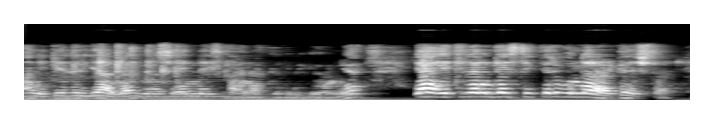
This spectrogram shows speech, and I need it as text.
hani gelir gelmez burası endeks kaynaklı gibi görünüyor. Yani etilerin destekleri bunlar arkadaşlar.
